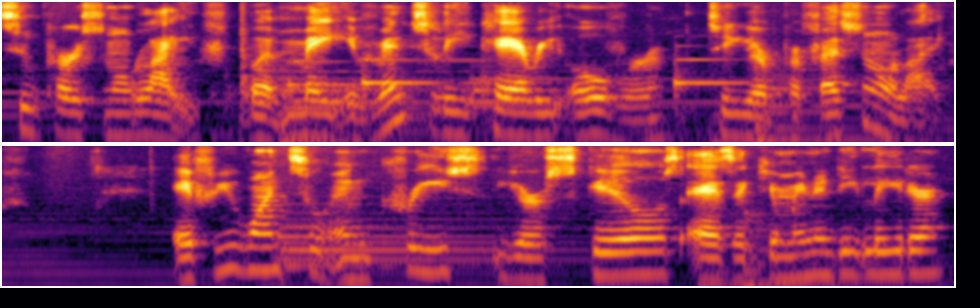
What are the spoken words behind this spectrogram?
to personal life, but may eventually carry over to your professional life. If you want to increase your skills as a community leader,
